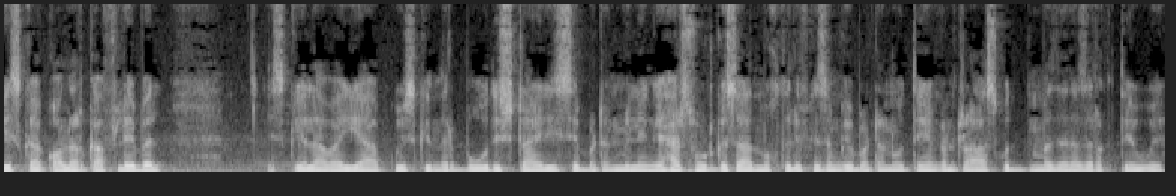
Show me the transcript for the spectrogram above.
इसका कॉलर कफ इसके अलावा ये आपको इसके अंदर बहुत स्टाइलिश से बटन मिलेंगे। हर सूट के साथ मुख्तलिफ़ किस्म के बटन होते हैं, कंट्रास्ट को मद्देनज़र रखते हुए।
